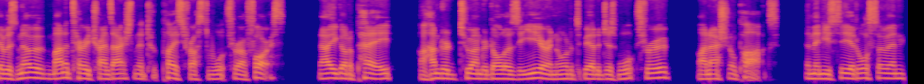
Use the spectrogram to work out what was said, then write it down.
there was no monetary transaction that took place for us to walk through our forest. Now you've got to pay $100, $200 a year in order to be able to just walk through our national parks. And then you see it also in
